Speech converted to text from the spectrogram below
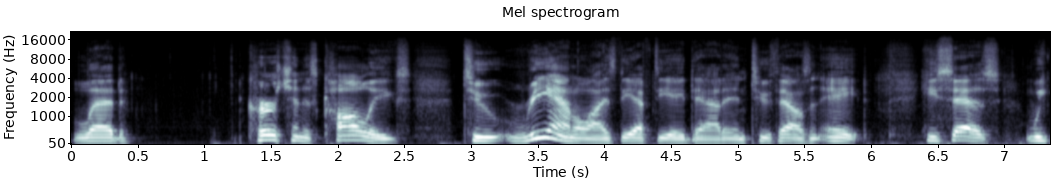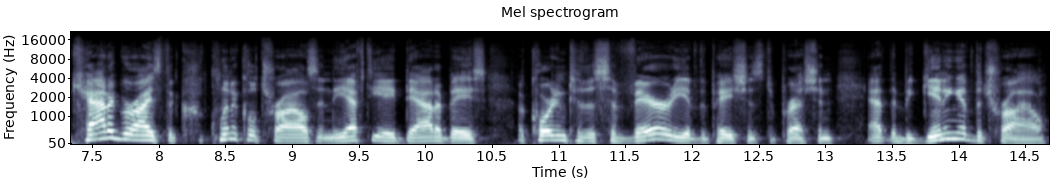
led Kirsch and his colleagues to reanalyze the FDA data in 2008. He says, We categorized the clinical trials in the FDA database according to the severity of the patient's depression at the beginning of the trial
